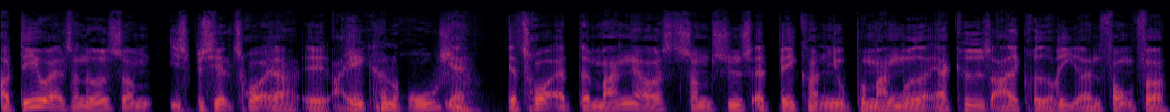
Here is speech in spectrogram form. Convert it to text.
Og det er jo altså noget, som i specielt tror jeg... Øh, ej, bacon roser. Ja, jeg tror, at der er mange af os, som synes, at bacon jo på mange måder er kødets eget krydderi og en form for,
